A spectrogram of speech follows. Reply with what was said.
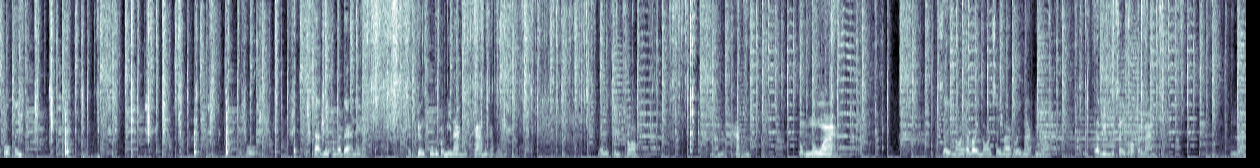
โขกเป็นโอ้โหรสชาติไม่ธรรมดาเนี่ยแต่เครื่องปรุงก็มีน้ำมะขามนะครับผมแล้วแต่คนชอบน้ำมะขาม ผงนัว ใส่น้อยอร่อยน้อยใส่มากอร่อยมากพี่น้องแต่ลิมก็ใส่พอประมาณ แล้ว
